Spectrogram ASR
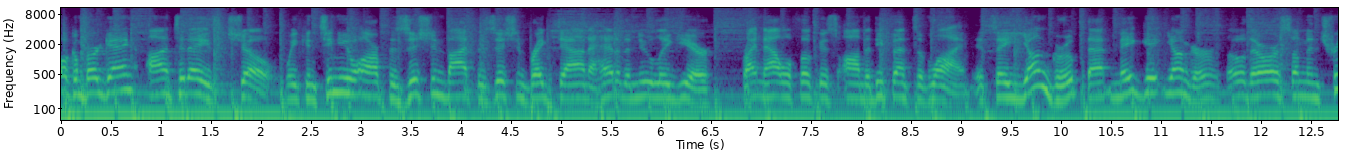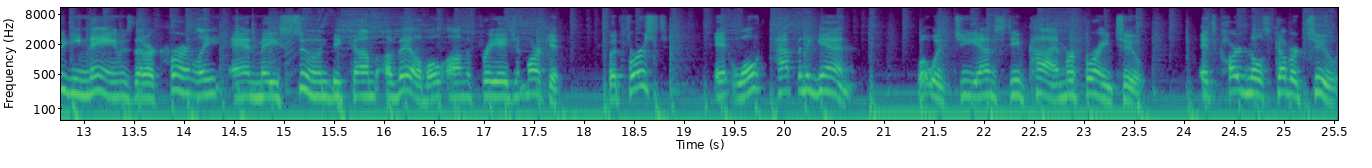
Welcome, Bird Gang. On today's show, we continue our position by position breakdown ahead of the new league year. Right now, we'll focus on the defensive line. It's a young group that may get younger, though there are some intriguing names that are currently and may soon become available on the free agent market. But first, it won't happen again. What was GM Steve Keim referring to? It's Cardinals Cover 2,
